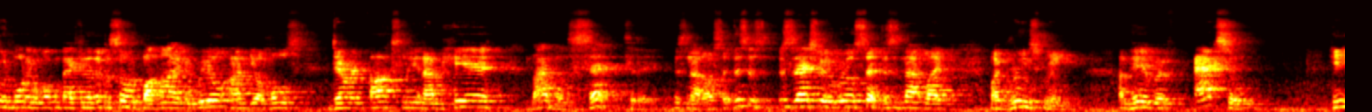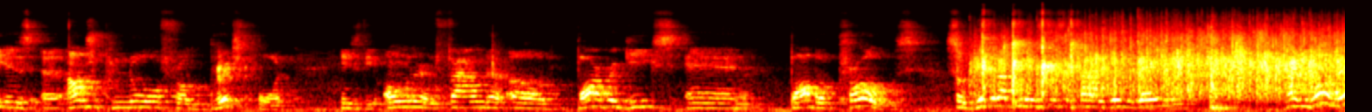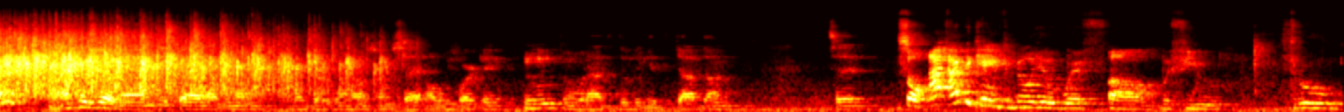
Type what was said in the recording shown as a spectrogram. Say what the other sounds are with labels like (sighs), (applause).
Good morning and welcome back to another episode of Behind the Wheel. I'm your host, Derek Oxley, and I'm here live on set today. This is not our set. This is this is actually a real set. This is not like my green screen. I'm here with Axel. He is an entrepreneur from Bridgeport. He's the owner and founder of Barber Geeks and Barber Pros. So give it up to them some time today. How you doing, man? I'm pretty good, man. I'm just, uh, you know, like everyone else on set, always working, Mm-hmm. doing what I have to do to get the job done. That's it. So I, I became familiar with um, with you through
